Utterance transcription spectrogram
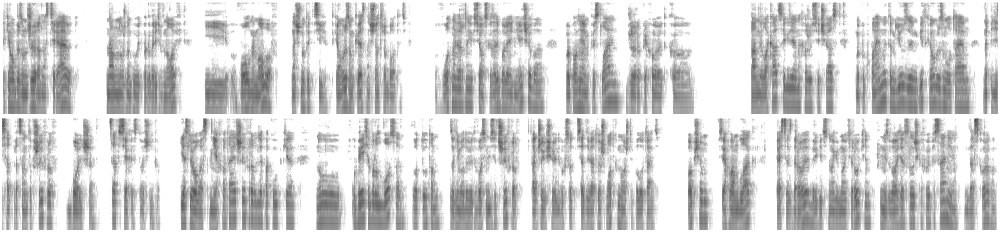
Таким образом, Джира нас теряют, нам нужно будет поговорить вновь, и волны мобов начнут идти. Таким образом, квест начнет работать. Вот, наверное, и все. Сказать более нечего. Выполняем квестлайн, Джира приходит к данной локации, где я нахожусь сейчас. Мы покупаем итем, юзаем и таким образом лутаем на 50% шифров больше со всех источников. Если у вас не хватает шифров для покупки, ну, убейте World босса, вот тут он, за него дают 80 шифров, также еще и 259 шмотку можете полутать. В общем, всех вам благ, Счастья, здоровья, берегите ноги, мойте руки. Не забывайте о ссылочках в описании. До скорого!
